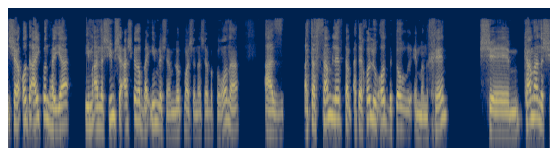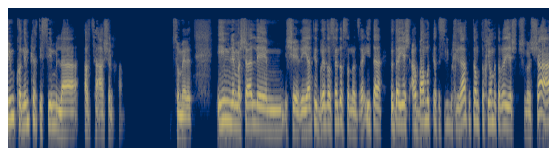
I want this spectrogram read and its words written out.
שעוד אייקון היה עם אנשים שאשכרה באים לשם, לא כמו השנה שהיה בקורונה, אז אתה שם לב, אתה, אתה יכול לראות בתור מנחה, שכמה אנשים קונים כרטיסים להרצאה שלך. זאת אומרת, אם למשל, כשראיינתי את ברנדון סנדרסון, אז ראית, אתה יודע, יש 400 כרטיסים למכירה, פתאום תוך יום אתה רואה יש שלושה,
